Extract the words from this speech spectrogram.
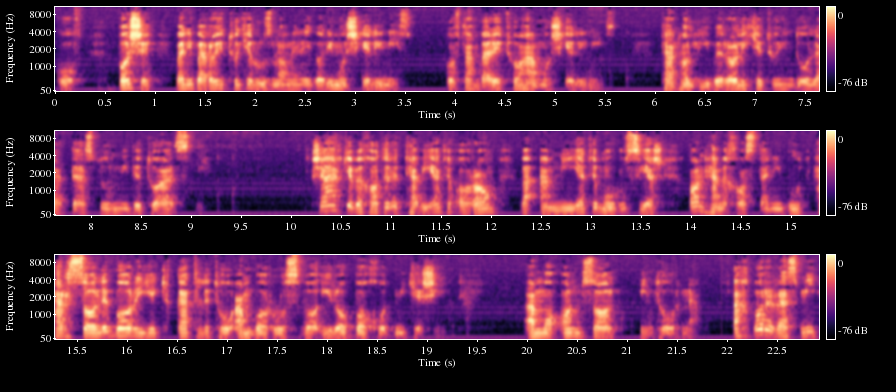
گفت باشه ولی برای تو که روزنامه نگاری مشکلی نیست. گفتم برای تو هم مشکلی نیست. تنها لیبرالی که تو این دولت دستور میده تو هستی. شهر که به خاطر طبیعت آرام و امنیت موروسیش آن همه خواستنی بود هر ساله بار یک قتل توأم با رسوایی را با خود می‌کشید. اما آن سال اینطور نبود. اخبار رسمی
